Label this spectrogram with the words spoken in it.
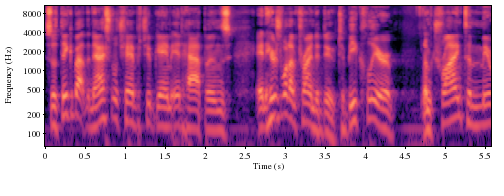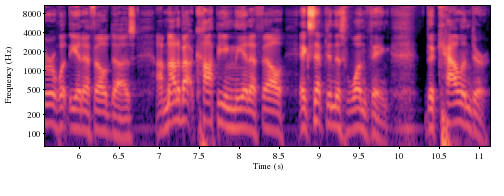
So think about the national championship game. It happens. And here's what I'm trying to do. To be clear, I'm trying to mirror what the NFL does. I'm not about copying the NFL, except in this one thing the calendar.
